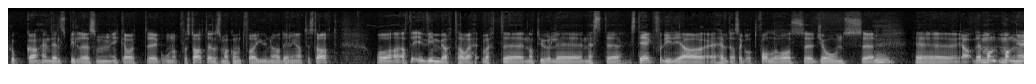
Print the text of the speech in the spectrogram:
plukka en del spillere som ikke har vært eh, gode nok for Start, eller som har kommet fra junioravdelinga til Start. Og at Vindbjart har vært- eh, naturlig neste steg, fordi de har hevda seg godt. Follerås, eh, Jones eh, ja, Det er mange, mange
